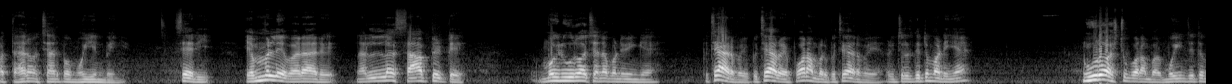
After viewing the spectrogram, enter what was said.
பத்தாயிரம் வச்சாருப்பா மொய்யின்பீங்க சரி எம்எல்ஏ வராரு நல்லா சாப்பிட்டுட்டு மொய் நூறுரூவா வச்சு என்ன பண்ணுவீங்க? பிச்சையார பை பிச்சையார பை போகிறான் பாரு பிச்சையார பை அப்படின்னு சொல்லி திட்ட மாட்டீங்க? நூறுரூவா வச்சுட்டு போகிறான் பாரு மொய்யின் திட்ட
